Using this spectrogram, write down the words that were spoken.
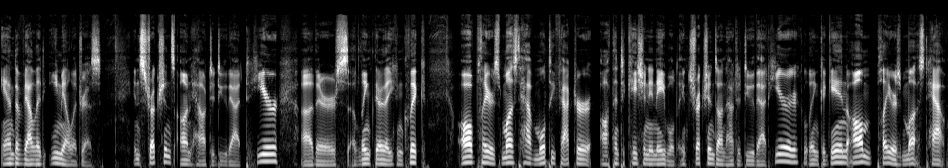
and a valid email address. Instructions on how to do that here. Uh, there's a link there that you can click. All players must have multi factor authentication enabled. Instructions on how to do that here. Link again. All players must have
